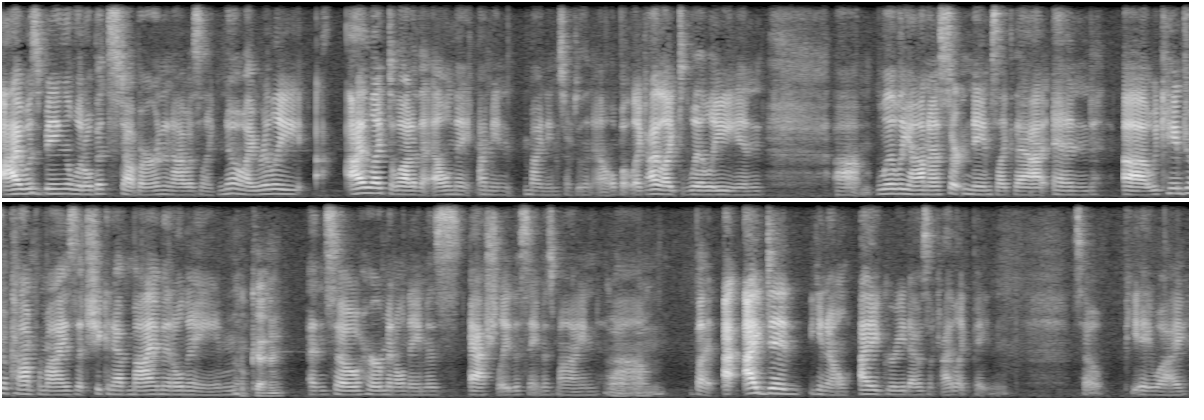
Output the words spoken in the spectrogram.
i was being a little bit stubborn and i was like no i really i liked a lot of the l name i mean my name starts with an l but like i liked lily and um, Liliana, certain names like that, and uh, we came to a compromise that she could have my middle name, okay. and so her middle name is Ashley, the same as mine. Wow. Um, but I, I did, you know, I agreed. I was like, I like Peyton, so P A Y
